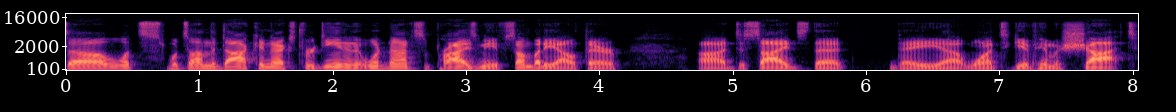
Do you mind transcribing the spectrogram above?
uh, what's what's on the docket next for Dean? And it would not surprise me if somebody out there uh, decides that they uh, want to give him a shot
